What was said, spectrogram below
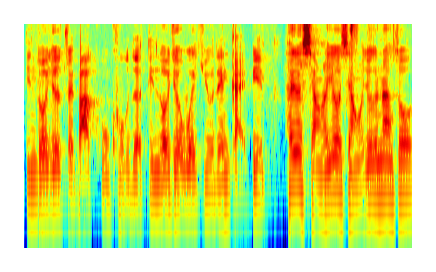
顶多就嘴巴苦苦的，顶多就味觉有点改变。他就想了又想，我就跟他说，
